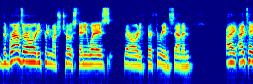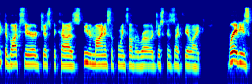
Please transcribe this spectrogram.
the Browns are already pretty much toast, anyways. They're already they're three and seven. I I take the Bucks here just because even minus the points on the road, just because I feel like Brady's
